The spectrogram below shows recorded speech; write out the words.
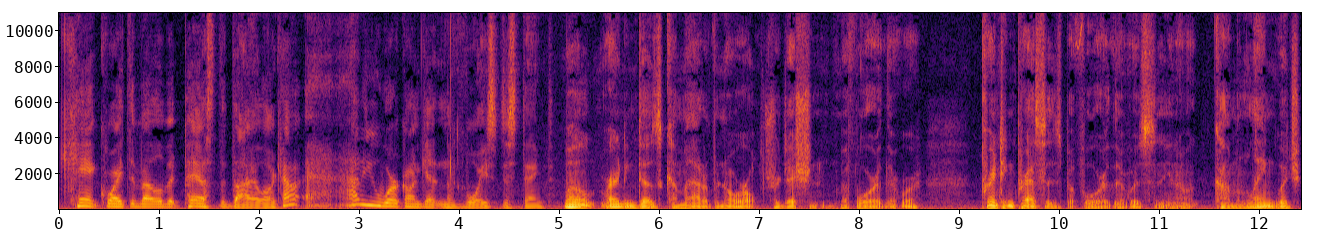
can't quite develop it past the dialogue. How how do you work on getting the voice distinct? Well, writing does come out of an oral tradition. Before there were printing presses, before there was you know common language.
